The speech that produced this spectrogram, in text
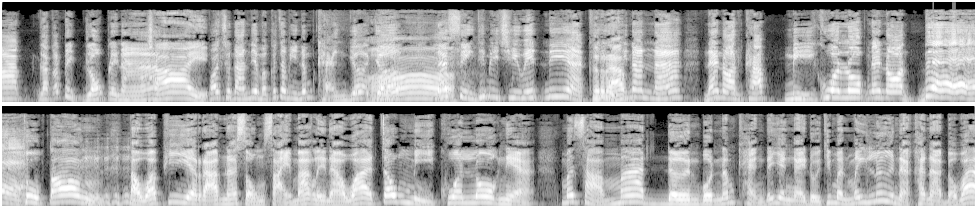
มากแล้วก็ติดลบเลยนะ ใช่ เพราะฉะนั้นเนี่ยมันก็จะมีน้ำแข็งเยอ๋อะอๆและสิ่งที่มีชีวิตเนี่ยที่อครัยู่บที่นั่นนะ แน่นอนครับหมีขั้วโลกแน่นอนเบ้ถูกต้องแต่ว่าพี่ยีราฟนะสงสัยมากเลยนะว่าเจ้าหมีขั้วโลกเนี่ยมันสามารถเดินบนน้ำแข็งได้ยังไงโดยที่มันไม่ลื่นอะ ขนาดแบบว่า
